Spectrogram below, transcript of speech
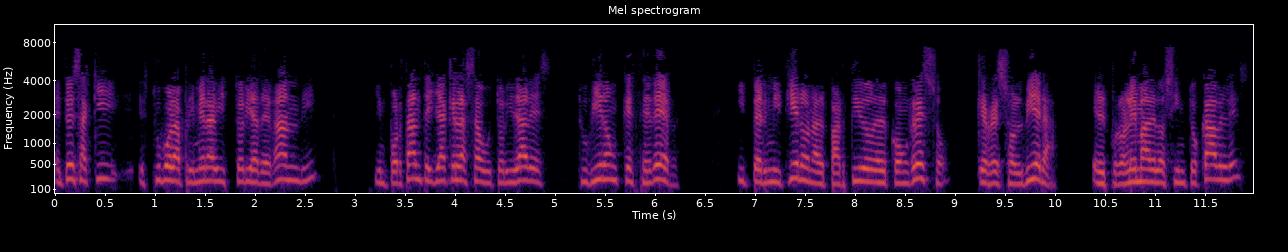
Entonces aquí estuvo la primera victoria de Gandhi, importante ya que las autoridades tuvieron que ceder y permitieron al partido del Congreso que resolviera el problema de los intocables,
